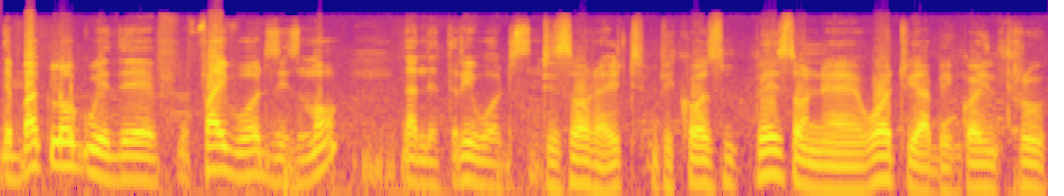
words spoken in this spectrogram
The backlog with the five wards is more than the three wards. It is all right because based on uh, what we have been going through,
